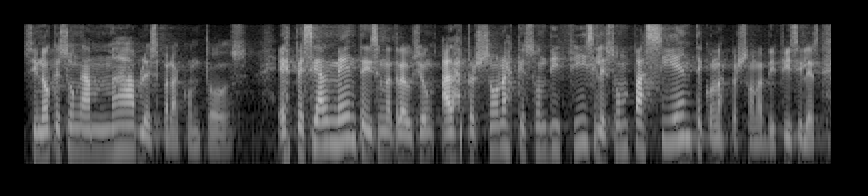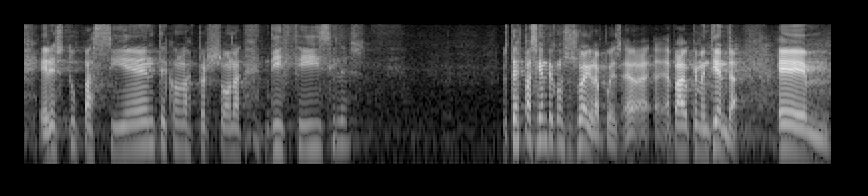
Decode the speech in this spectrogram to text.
sino que son amables para con todos. Especialmente, dice una traducción, a las personas que son difíciles, son pacientes con las personas difíciles. ¿Eres tú paciente con las personas difíciles? Usted es paciente con su suegra, pues, eh, eh, para que me entienda. Em,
